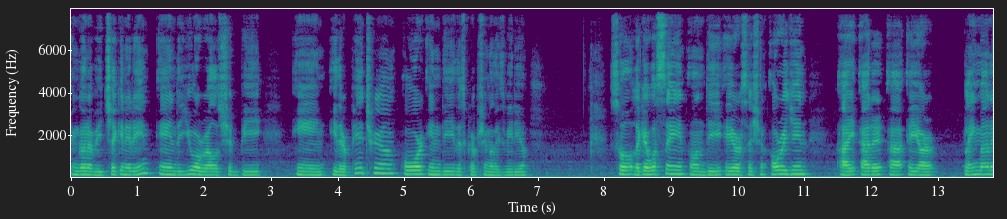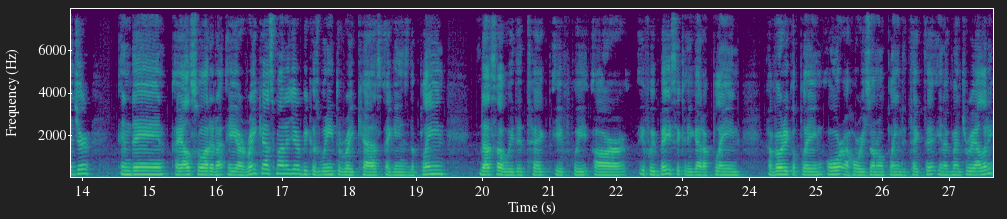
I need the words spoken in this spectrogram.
I'm going to be checking it in and the URL should be in either Patreon or in the description of this video. So like I was saying on the AR Session Origin, I added a AR Plane Manager and then I also added an AR raycast manager because we need to raycast against the plane. That's how we detect if we are, if we basically got a plane, a vertical plane or a horizontal plane detected in augmented reality.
